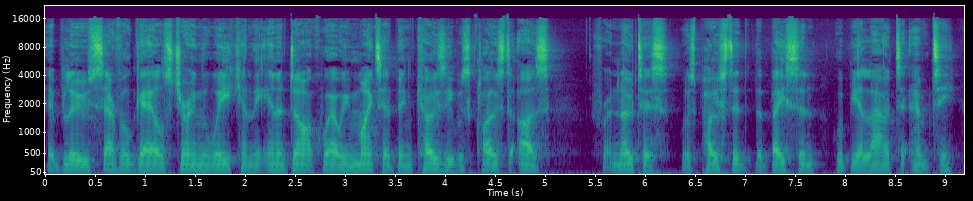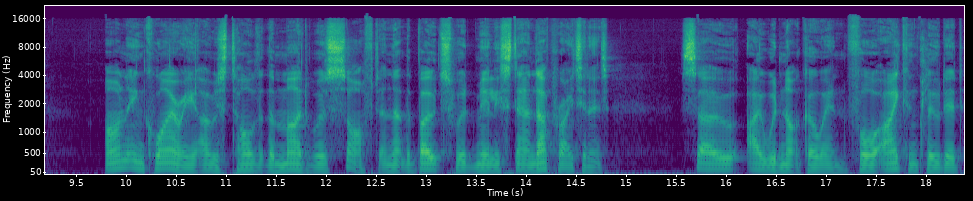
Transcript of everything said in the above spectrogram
It blew several gales during the week, and the inner dock where we might have been cosy was closed to us, for a notice was posted that the basin would be allowed to empty. On inquiry, I was told that the mud was soft and that the boats would merely stand upright in it. So I would not go in, for I concluded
